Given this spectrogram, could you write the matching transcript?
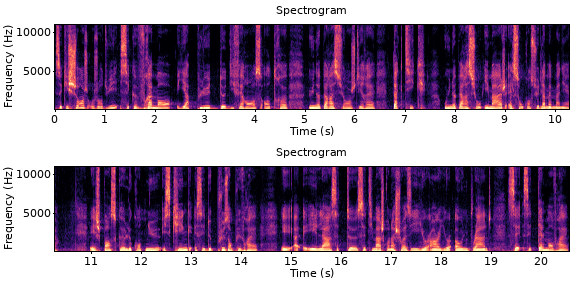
Ce qui change aujourd'hui, c'est que vraiment, il n'y a plus de différence entre une opération, je dirais, tactique ou une opération image. Elles sont conçues de la même manière. Et je pense que le contenu est king et c'est de plus en plus vrai. Et, et là, cette, cette image qu'on a choisie, You are your own brand, c'est c'est tellement vrai.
